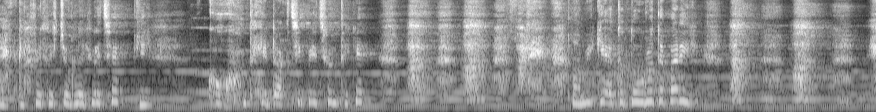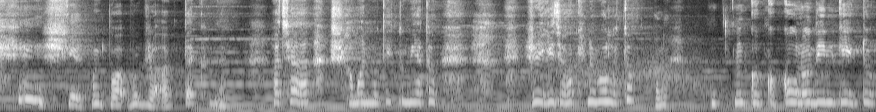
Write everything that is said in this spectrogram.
একলা ফেলে চলে গেছে কি? কখন থেকে ডাকছি পেছন থেকে? আরে আমি কি এত দৌড়তে পারি? সেরকম বাবুর রাগ দেখো না আচ্ছা সামান্যতেই তুমি এত রেগে যাও কেন বলো তো? কো- কো- কোনোদিন কি একটু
